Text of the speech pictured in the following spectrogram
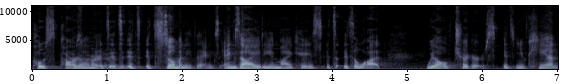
postpartum, It's, it's, it's, it's so many things. Anxiety in my case, it's, it's a lot. We all have triggers. It's, you can't,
